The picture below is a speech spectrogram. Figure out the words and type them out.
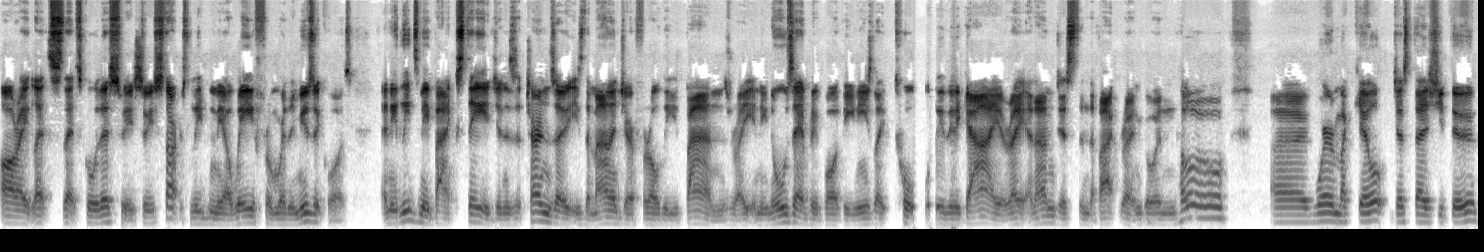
"All right, let's let's go this way." So he starts leading me away from where the music was, and he leads me backstage. And as it turns out, he's the manager for all these bands, right? And he knows everybody, and he's like totally the guy, right? And I'm just in the background going, "Hello, uh, wearing my kilt, just as you do."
